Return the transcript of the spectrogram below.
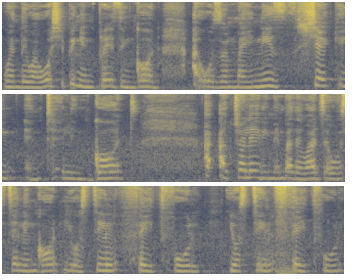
when they were worshiping and praising God. I was on my knees, shaking and telling God. I actually remember the words I was telling God, You're still faithful, you're still mm. faithful.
